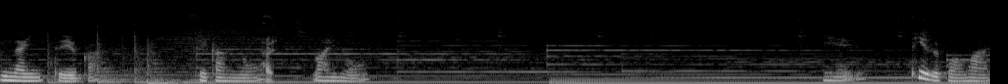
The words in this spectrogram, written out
とはあの、国内というか、青函のはい周りの、えー、帝族はまあ、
